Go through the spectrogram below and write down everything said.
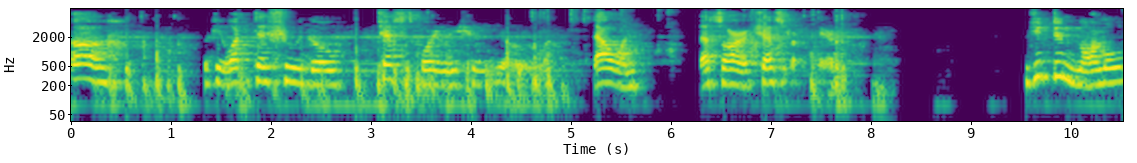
uh, okay, what test should we go? Chest point we should go. That one. That's our chest right there. We should do normal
